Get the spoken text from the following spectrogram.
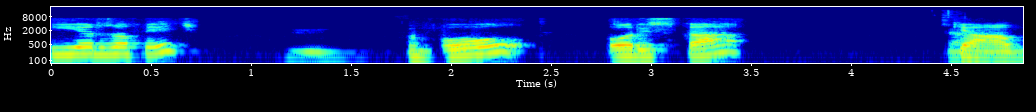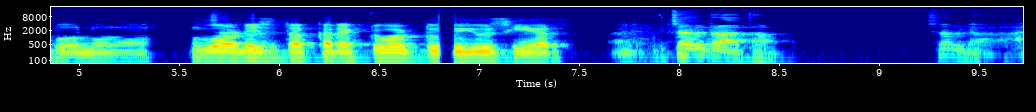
years of age वो और इसका क्या बोलूँ मैं? What is the correct word to use here चल रहा था। चल रहा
